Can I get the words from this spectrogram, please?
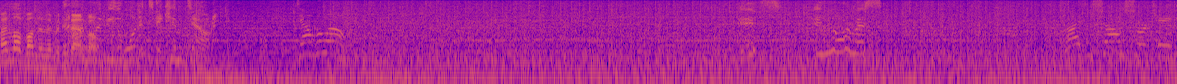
I love unlimited Then I ammo. want to be the one to take him down. Down below. It's enormous. Rise and shine, shortcake.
